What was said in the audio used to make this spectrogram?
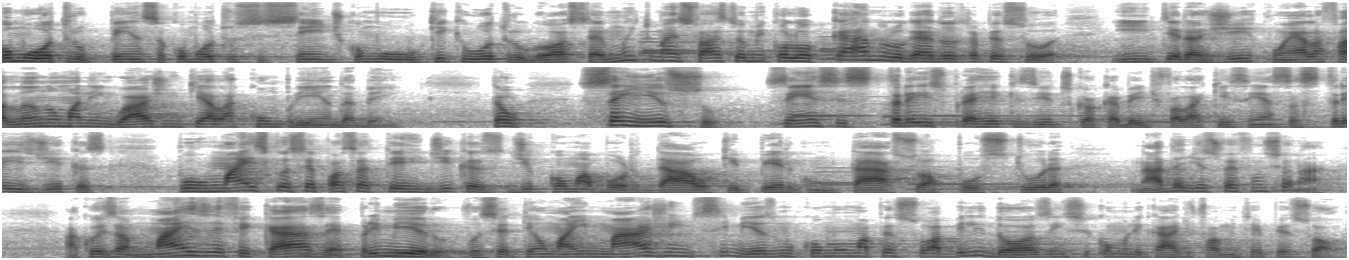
como o outro pensa, como o outro se sente, como o que, que o outro gosta, é muito mais fácil eu me colocar no lugar da outra pessoa e interagir com ela falando uma linguagem que ela compreenda bem. Então, sem isso, sem esses três pré-requisitos que eu acabei de falar aqui, sem essas três dicas, por mais que você possa ter dicas de como abordar, o que perguntar, sua postura, nada disso vai funcionar. A coisa mais eficaz é, primeiro, você ter uma imagem de si mesmo como uma pessoa habilidosa em se comunicar de forma interpessoal.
